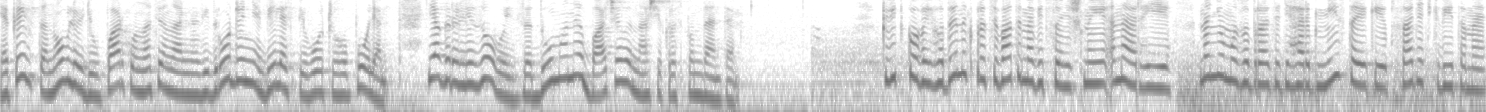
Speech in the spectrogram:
який встановлюють у парку національного відродження біля співочого поля. Як реалізовують задумане, бачили наші кореспонденти. Квітковий годинник працюватиме від сонячної енергії. На ньому зобразять герб міста, який обсадять квітами.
